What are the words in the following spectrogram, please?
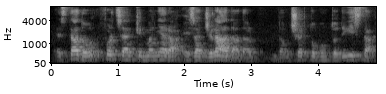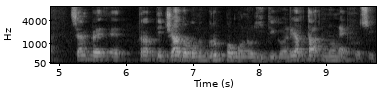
è stato forse anche in maniera esagerata dal, da un certo punto di vista sempre eh, tratteggiato come un gruppo monolitico, in realtà non è così.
